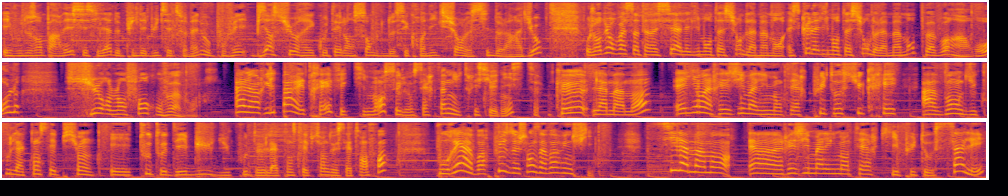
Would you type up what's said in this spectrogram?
Et vous nous en parlez, Cécilia, depuis le début de cette semaine. Vous pouvez bien sûr réécouter l'ensemble de ces chroniques sur le site de la radio. Aujourd'hui, on va s'intéresser à l'alimentation de la maman. Est-ce que l'alimentation de la maman peut avoir un rôle sur l'enfant qu'on veut avoir? Alors, il paraîtrait effectivement, selon certains nutritionnistes, que la maman, ayant un régime alimentaire plutôt sucré avant du coup la conception et tout au début du coup de la conception de cet enfant, pourrait avoir plus de chances d'avoir une fille. Si la maman a un régime alimentaire qui est plutôt salé,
